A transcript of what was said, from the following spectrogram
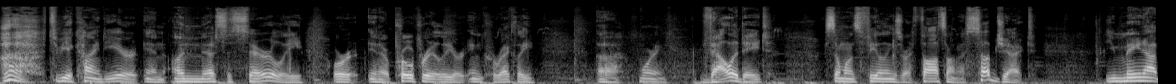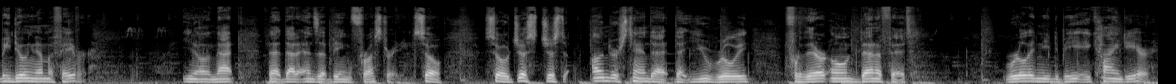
to be a kind ear and unnecessarily or inappropriately or incorrectly, uh, morning, validate someone's feelings or thoughts on a subject, you may not be doing them a favor. You know, and that that that ends up being frustrating. So, so just just understand that that you really, for their own benefit, really need to be a kind ear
